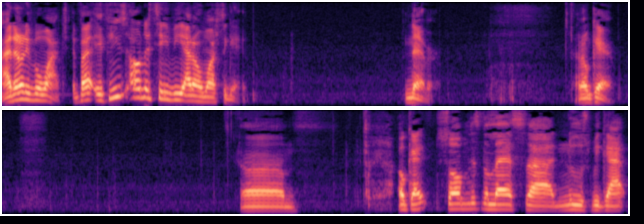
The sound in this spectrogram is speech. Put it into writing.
I don't even watch. If I if he's on the TV, I don't watch the game. Never. I don't care. Um. Okay, so this is the last uh, news we got.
